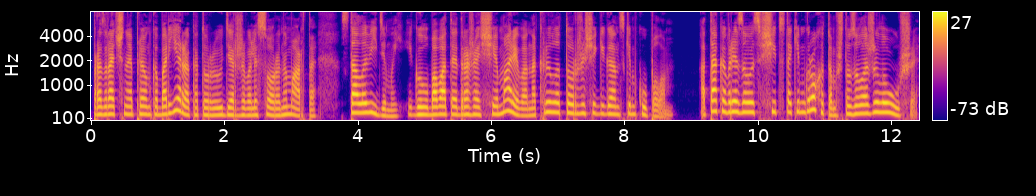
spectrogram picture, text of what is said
Прозрачная пленка барьера, которую удерживали Сорен и Марта, стала видимой, и голубоватое дрожащее марево накрыло торжище гигантским куполом. Атака врезалась в щит с таким грохотом, что заложила уши.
